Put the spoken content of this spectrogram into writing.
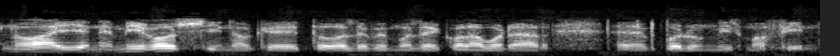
no hay enemigos, sino que todos debemos de colaborar eh, por un mismo fin.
